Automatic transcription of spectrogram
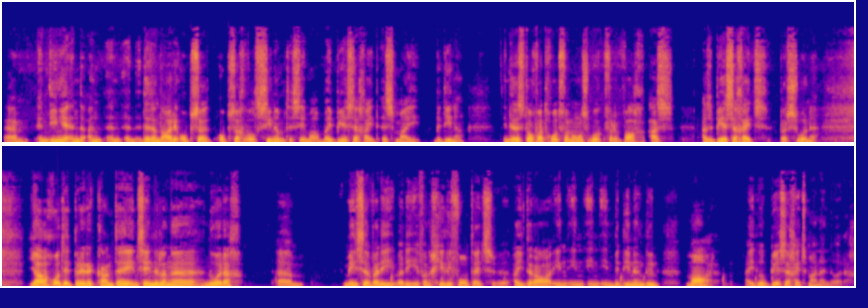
Ehm um, indien jy in in in, in dit in daardie opsig opsig wil sien om te sê maar my besigheid is my bediening. En dit is tog wat God van ons ook verwag as as besigheidspersone. Ja, God het predikante en sendelinge nodig. Ehm um, mense wat die wat die evangelie voltyds uitdra en en en en bediening doen, maar hy het ook besigheidsmense nodig.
